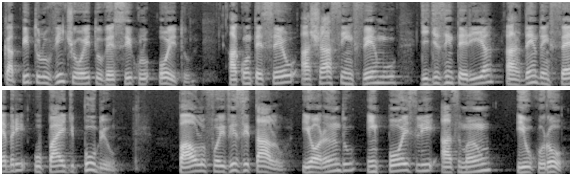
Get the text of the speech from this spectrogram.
capítulo 28, versículo 8. Aconteceu achar-se enfermo de disenteria, ardendo em febre, o pai de Públio. Paulo foi visitá-lo e, orando, impôs-lhe as mãos e o curou.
